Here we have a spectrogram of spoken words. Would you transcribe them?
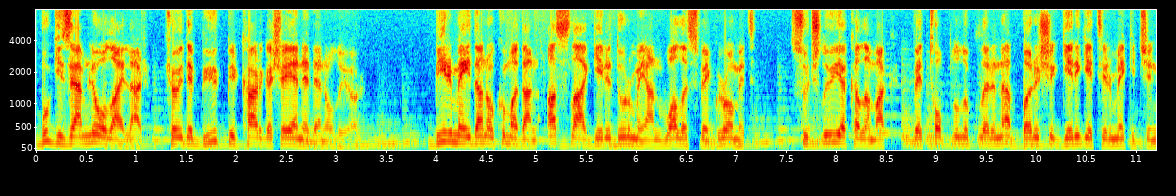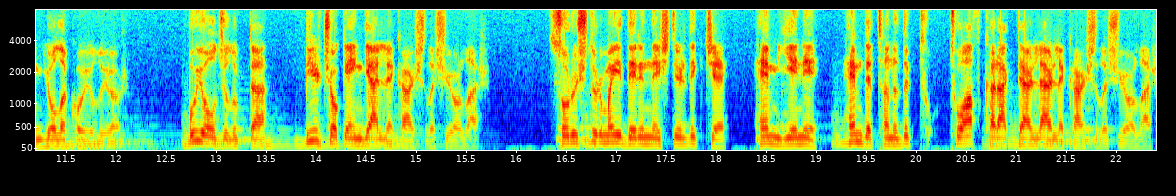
Bu gizemli olaylar, köyde büyük bir kargaşaya neden oluyor. Bir meydan okumadan asla geri durmayan Wallace ve Gromit, suçluyu yakalamak ve topluluklarına barışı geri getirmek için yola koyuluyor. Bu yolculukta birçok engelle karşılaşıyorlar. Soruşturmayı derinleştirdikçe hem yeni hem de tanıdık tu- tuhaf karakterlerle karşılaşıyorlar.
